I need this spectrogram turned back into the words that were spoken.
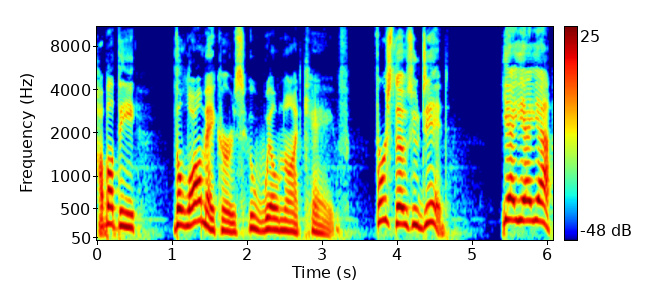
How about the the lawmakers who will not cave? First those who did. Yeah, yeah, yeah.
